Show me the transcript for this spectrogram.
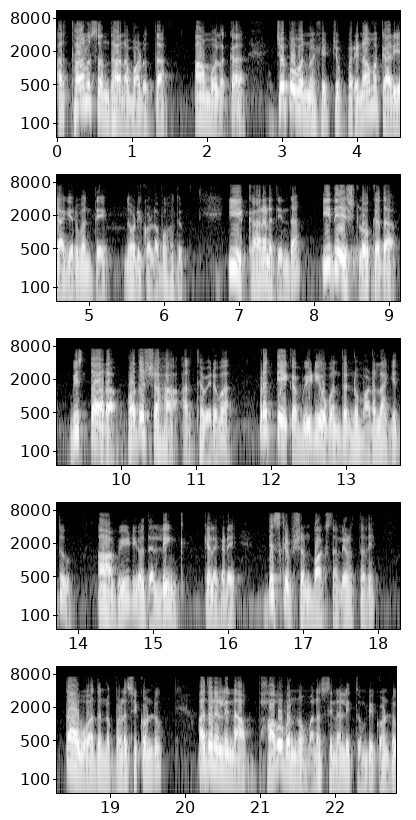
ಅರ್ಥಾನುಸಂಧಾನ ಮಾಡುತ್ತಾ ಆ ಮೂಲಕ ಜಪವನ್ನು ಹೆಚ್ಚು ಪರಿಣಾಮಕಾರಿಯಾಗಿರುವಂತೆ ನೋಡಿಕೊಳ್ಳಬಹುದು. ಈ ಕಾರಣದಿಂದ ಇದೇ ಶ್ಲೋಕದ ವಿಸ್ತಾರ ಪದಶಃ ಅರ್ಥವಿರುವ ಪ್ರತ್ಯೇಕ ವಿಡಿಯೋವೊಂದನ್ನು ಮಾಡಲಾಗಿದ್ದು, ಆ ವಿಡಿಯೋದ ಲಿಂಕ್ ಕೆಳಗಡೆ ಡಿಸ್ಕ್ರಿಪ್ಷನ್ ಬಾಕ್ಸ್ನಲ್ಲಿರುತ್ತದೆ. ತಾವು ಅದನ್ನು ಬಳಸಿಕೊಂಡು ಅದರಲ್ಲಿನ ಭಾವವನ್ನು ಮನಸ್ಸಿನಲ್ಲಿ ತುಂಬಿಕೊಂಡು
